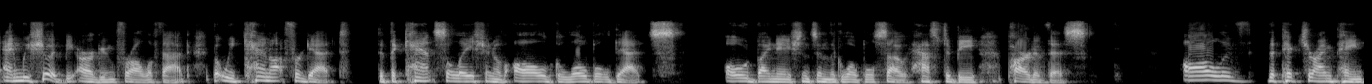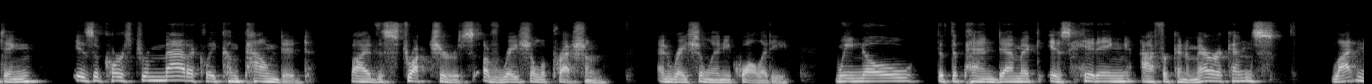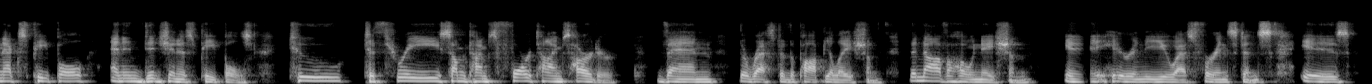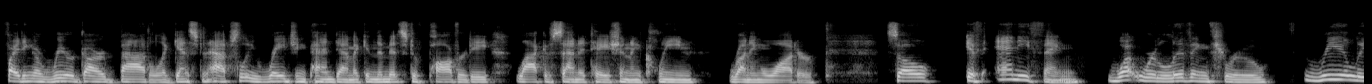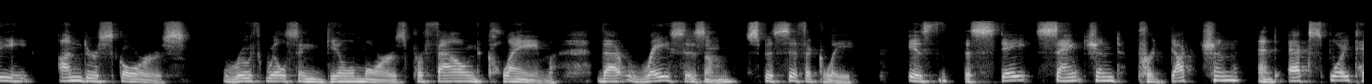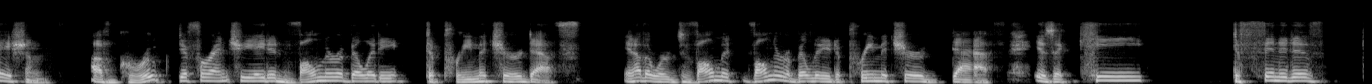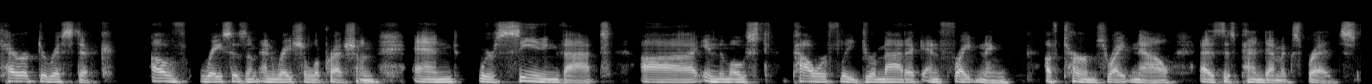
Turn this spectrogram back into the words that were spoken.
and we should be arguing for all of that, but we cannot forget that the cancellation of all global debts owed by nations in the global south has to be part of this. All of the picture I'm painting is, of course, dramatically compounded by the structures of racial oppression and racial inequality. We know that the pandemic is hitting African Americans, Latinx people, and indigenous peoples two to three, sometimes four times harder than the rest of the population. The Navajo Nation in, here in the US, for instance, is fighting a rearguard battle against an absolutely raging pandemic in the midst of poverty, lack of sanitation, and clean running water. So, if anything, what we're living through really underscores Ruth Wilson Gilmore's profound claim that racism specifically is the state sanctioned production and exploitation of group differentiated vulnerability to premature death. In other words, vulnerability to premature death is a key definitive characteristic of racism and racial oppression. And we're seeing that uh, in the most powerfully dramatic and frightening of terms right now as this pandemic spreads.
